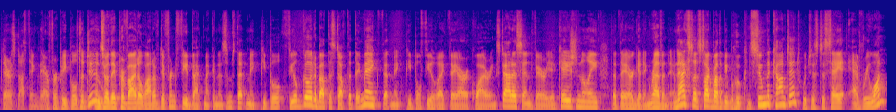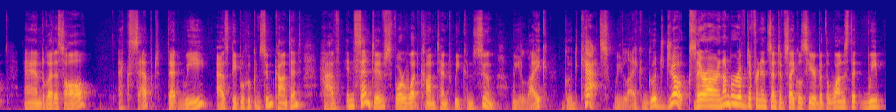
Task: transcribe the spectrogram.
there's nothing there for people to do. And so they provide a lot of different feedback mechanisms that make people feel good about the stuff that they make, that make people feel like they are acquiring status, and very occasionally that they are getting revenue. Next, let's talk about the people who consume the content, which is to say, everyone. And let us all accept that we, as people who consume content, have incentives for what content we consume. We like good cats. We like good jokes. There are a number of different incentive cycles here, but the ones that we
